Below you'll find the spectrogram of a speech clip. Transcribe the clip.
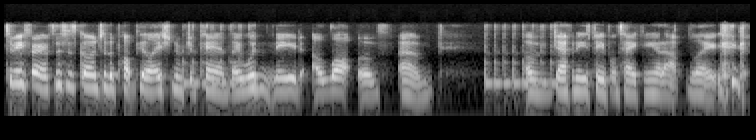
To be fair, if this has gone to the population of Japan, they wouldn't need a lot of um of Japanese people taking it up, like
